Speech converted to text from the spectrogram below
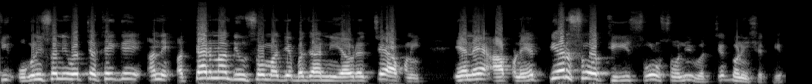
થી ઓગણીસો ની વચ્ચે થઈ ગઈ અને અત્યારના દિવસોમાં જે બજારની એવરેજ છે આપણી, એને આપણે તેરસો થી સોળસો ની વચ્ચે ગણી શકીએ.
